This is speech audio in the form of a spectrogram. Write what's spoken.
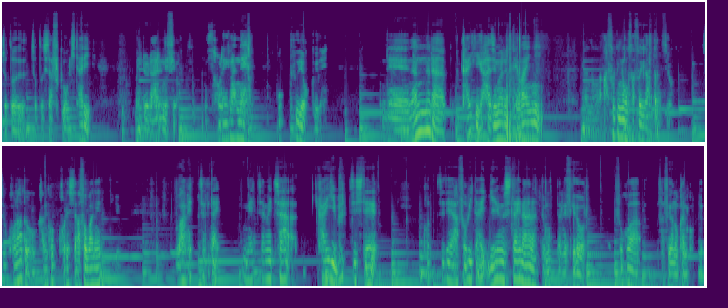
ちょっと、ちょっとした服を着たり、まあ、いろいろあるんですよ。それがね、奥力で。で、なんなら会議が始まる手前に、あの、遊びのお誘いがあったんですよ。ちょ、この後、紙コップこれして遊ばねっていう。うわ、めっちゃ出たい。めちゃめちゃ会議ぶっちして、こっちで遊びたい、ゲームしたいなーなんて思ったんですけど、そこはさすがの紙コップ。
